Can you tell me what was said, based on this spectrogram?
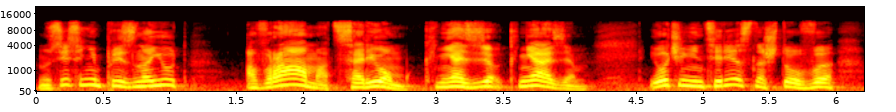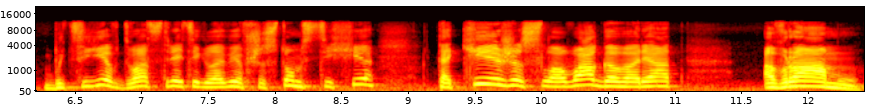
Но здесь они признают Авраама царем, князем. князем. И очень интересно, что в Бытие, в 23 главе, в 6 стихе, такие же слова говорят Аврааму.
